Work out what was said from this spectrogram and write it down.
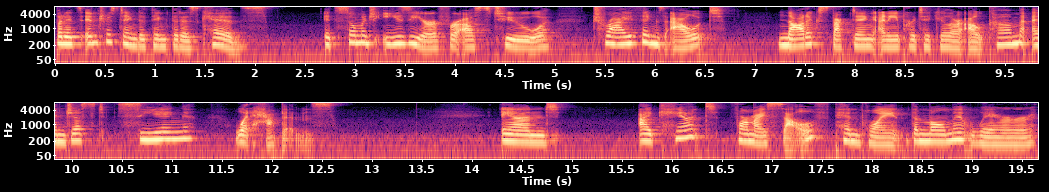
But it's interesting to think that as kids, it's so much easier for us to try things out, not expecting any particular outcome and just seeing what happens. And I can't for myself pinpoint the moment where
